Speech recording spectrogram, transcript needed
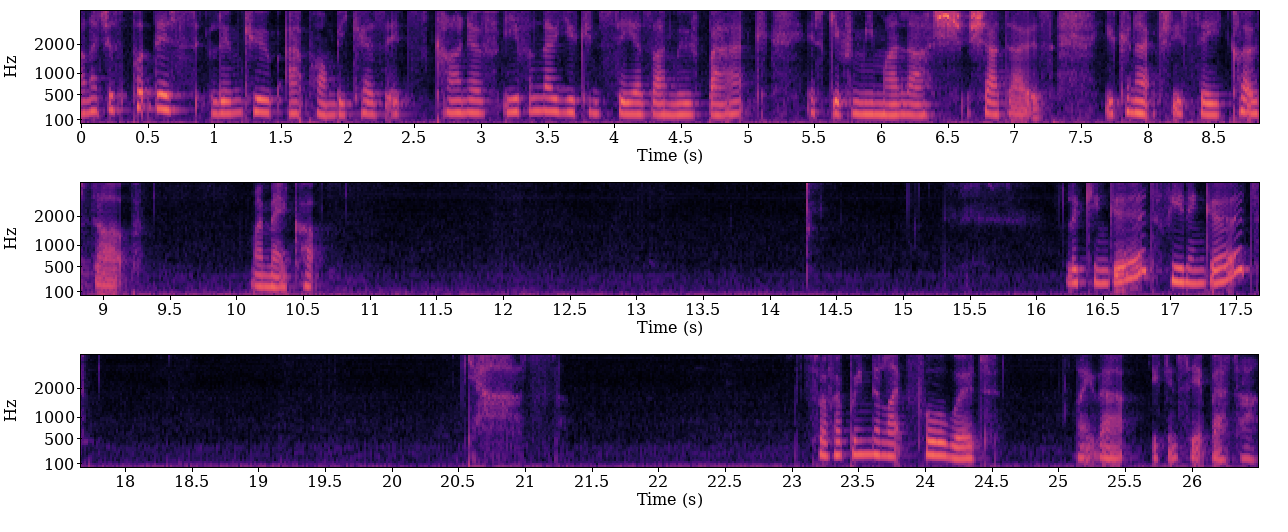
and I just put this Lume Cube app on because it's kind of even though you can see as I move back, it's giving me my lash shadows. You can actually see close up my makeup. Looking good, feeling good. So if I bring the light forward like that, you can see it better.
